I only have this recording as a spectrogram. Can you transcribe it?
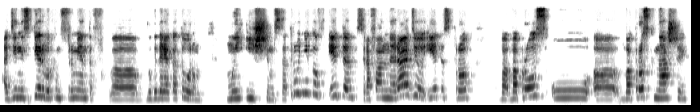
один из первых инструментов, а, благодаря которым мы ищем сотрудников, это сарафанное радио, и это вопрос, у, вопрос к нашей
